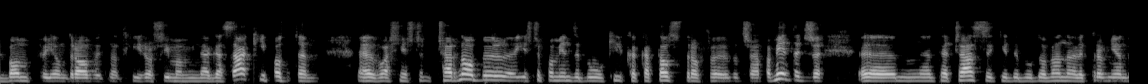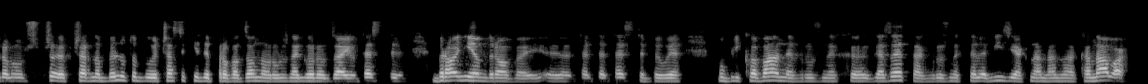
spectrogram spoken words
bomb jądrowych nad Hiroshima i Nagasaki, potem właśnie Czarnobyl, jeszcze pomiędzy było kilka katastrof trzeba pamiętać, że te czasy, kiedy budowano elektrownię jądrową w Czarnobylu, to były czasy, kiedy prowadzono różnego rodzaju testy broni jądrowej. E, te, te testy były publikowane w różnych e, gazetach, w różnych telewizjach, na, na, na kanałach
